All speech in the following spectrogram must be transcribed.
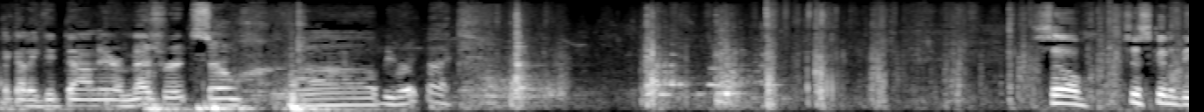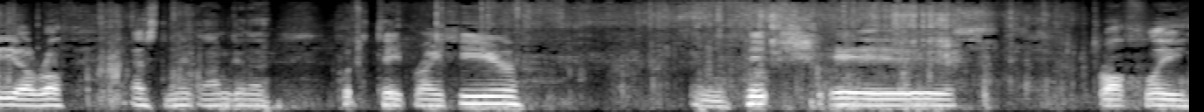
I got to get down there and measure it. So I'll be right back. So it's just to be a rough estimate. I'm to put the tape right here. And the pitch is roughly,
